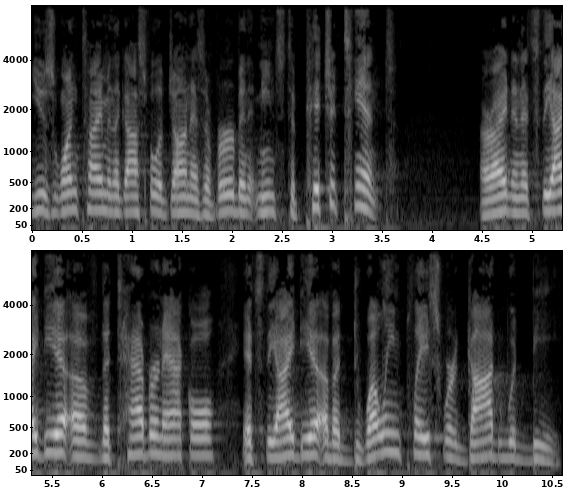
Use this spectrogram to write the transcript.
used one time in the Gospel of John as a verb, and it means to pitch a tent. All right? And it's the idea of the tabernacle, it's the idea of a dwelling place where God would be.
